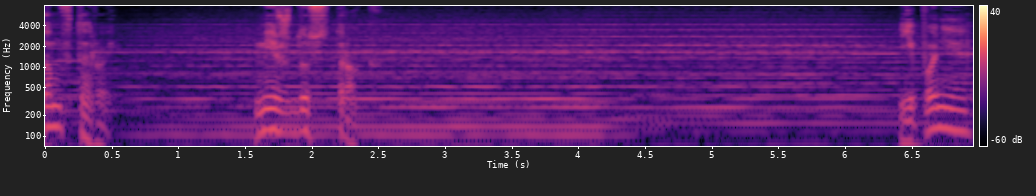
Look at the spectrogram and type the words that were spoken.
Том 2. Между строк. Япония,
